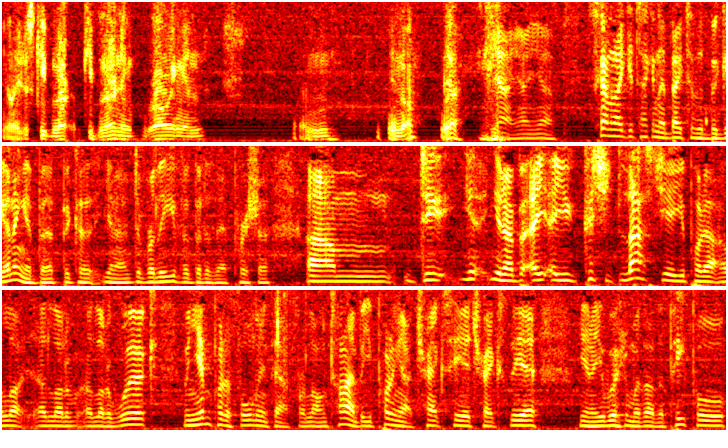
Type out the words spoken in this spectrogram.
you know, you just keep, lear- keep learning, growing, and, and, you know, yeah. Yeah, yeah, yeah. It's kind of like you're taking it back to the beginning a bit because you know to relieve a bit of that pressure. Um, do you, you, you know? But are, are you because last year you put out a lot, a lot of a lot of work. I mean, you haven't put a full length out for a long time, but you're putting out tracks here, tracks there. You know, you're working with other people.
